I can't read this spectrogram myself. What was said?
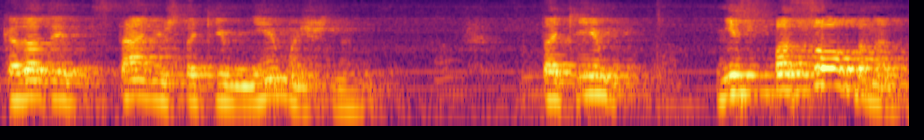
Когда ты станешь таким немощным, таким неспособным,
